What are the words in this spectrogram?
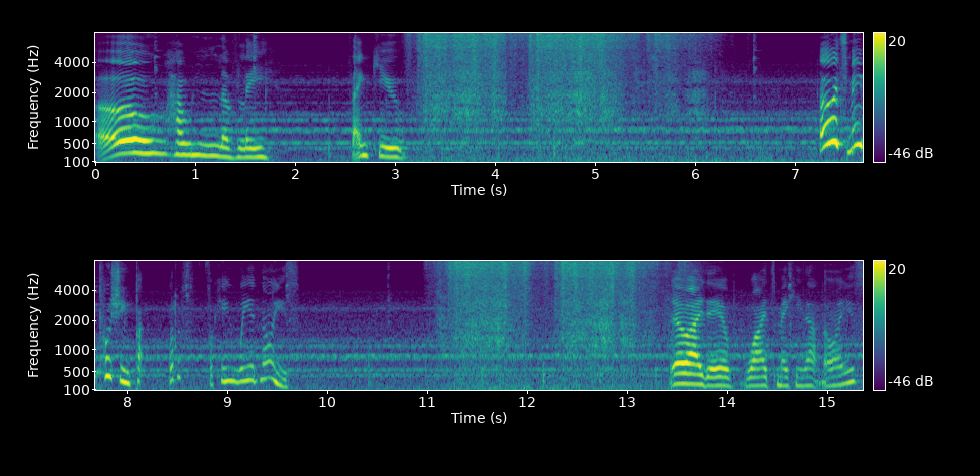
Oh, how lovely. Thank you. Oh, it's me pushing What a fucking weird noise. No idea why it's making that noise.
